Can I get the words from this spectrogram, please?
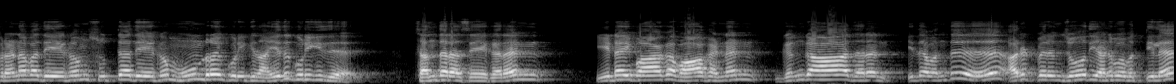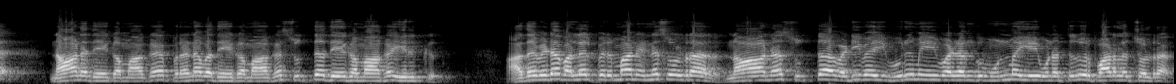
பிரணவதேகம் சுத்த தேகம் மூன்றும் குறிக்குதான். எது குறிக்குது? சந்திரசேகரன் இடைபாக வாகனன் கங்காதரன். இதை வந்து அருட்பெருஞ்சோதி அனுபவத்தில் நாணதேகமாக பிரணவ தேகமாக சுத்த தேகமாக இருக்கு. அதை விட வள்ளல் பெருமான் என்ன சொல்றார்? ஞான சுத்த வடிவை உரிமை வழங்கும் உண்மையை உணர்த்தது ஒரு பாடலை சொல்றார்.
